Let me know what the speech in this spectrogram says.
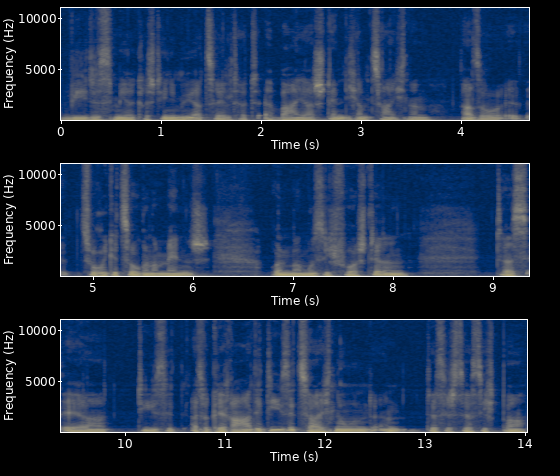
wie das mir Christine Mühe erzählt hat, er war ja ständig am Zeichnen also äh, zurückgezogener Mensch. Und man muss sich vorstellen, dass er diese, also gerade diese Zeichnungen, das ist sehr sichtbar,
